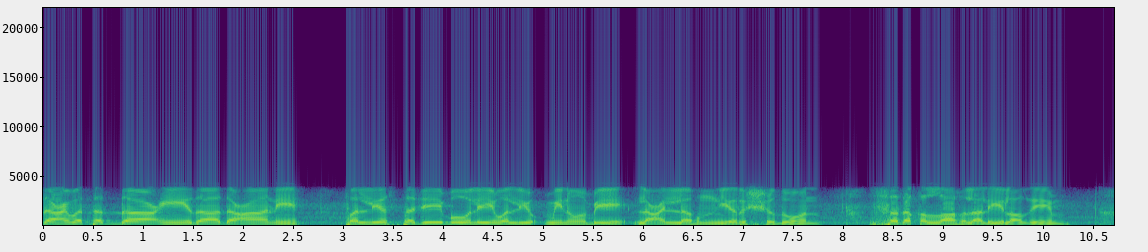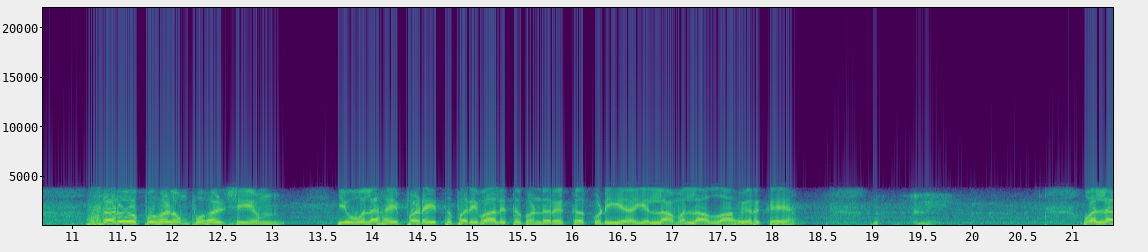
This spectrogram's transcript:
دعوة الداعي إذا دعاني فليستجيبوا لي وليؤمنوا بي لعلهم يرشدون صدق الله العلي العظيم சர்வ புகழும் புகழ்ச்சியும் இவ்வுலகை படைத்து பரிபாலித்து கொண்டிருக்கக்கூடிய எல்லாம் அல்ல அல்லாஹுவிற்கு வல்ல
